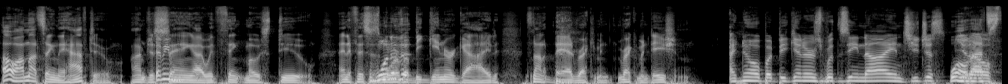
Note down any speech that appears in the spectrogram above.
Oh, I'm not saying they have to. I'm just I mean- saying I would think most do. And if this is One more of of, a beginner guide, it's not a bad recommend, recommendation. I know, but beginners with Z9s, you just Well, you know, that's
